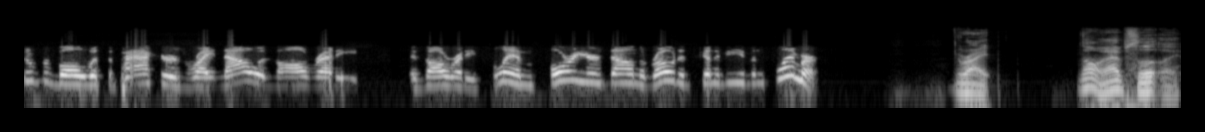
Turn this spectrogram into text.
Super Bowl with the Packers right now is already is already slim. Four years down the road, it's going to be even slimmer. Right. No, absolutely.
